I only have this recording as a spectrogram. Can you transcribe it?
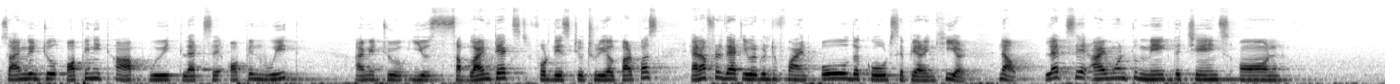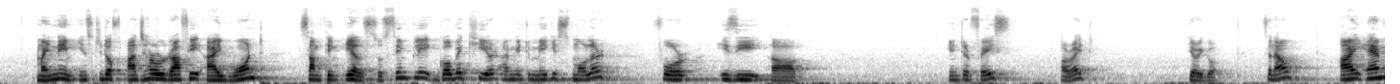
So i'm going to open it up with let's say open with i'm going to use sublime text for this tutorial purpose. And after that you are going to find all the codes appearing here. Now let's say i want to make the change on my name. Instead of Azharul Rafy I want something else. So simply go back here. I'm going to make it smaller for easy uh, interface. All right here we go. So now I am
